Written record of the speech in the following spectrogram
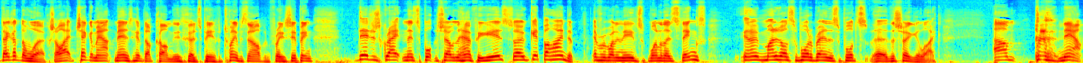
They got the works. All right, check them out. Manscaped.com. Use code SPEAR for 20% off and free shipping. They're just great and they support the show and they have for years, so get behind them. Everybody needs one of those things. You know, might as well support a brand that supports uh, the show you like. Um, now,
